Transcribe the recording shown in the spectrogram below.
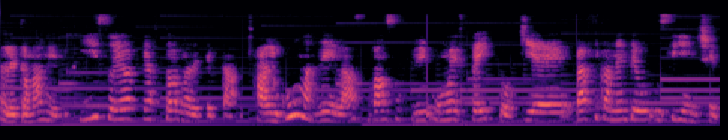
eletromagnética. E isso é o que as torna detectáveis. Algumas delas vão sofrer um efeito que é basicamente o, o seguinte:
